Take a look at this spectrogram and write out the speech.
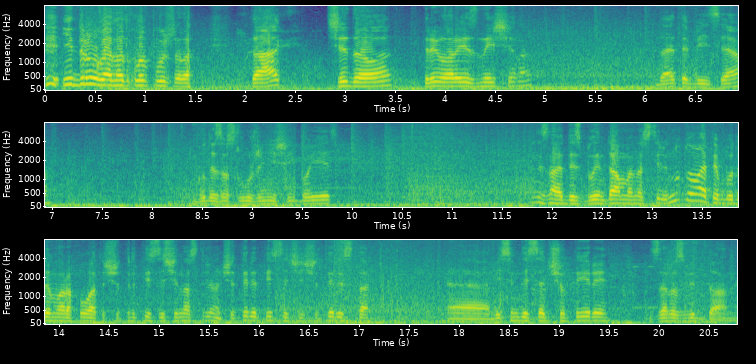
І друга надхлопушила. Так, чудово. Три вори знищено. Дайте бійця. Буде заслуженіший боєць. Не знаю, десь блиндами настріляно. Ну давайте будемо рахувати, що 3000 настріляно, 4484 е, за розвідданим.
